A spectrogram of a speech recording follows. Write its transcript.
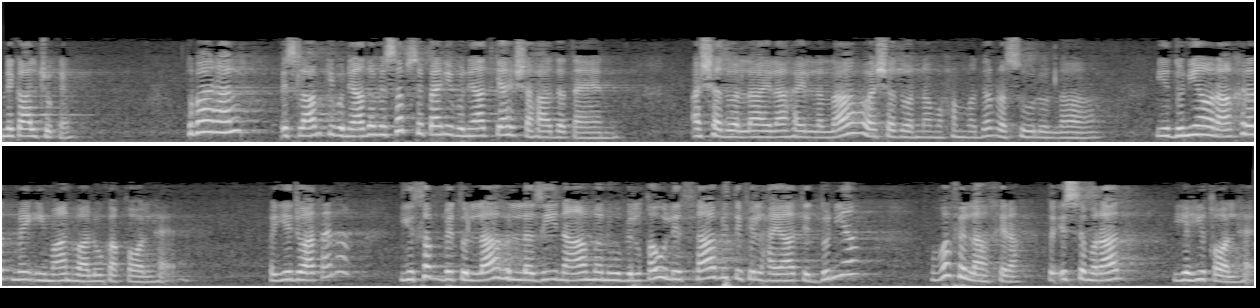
نکال چکے تو بہرحال اسلام کی بنیادوں میں سب سے پہلی بنیاد کیا ہے؟ شہادت اشد اللہ الہ الا اللہ اشد اللہ محمد رسول اللہ۔ یہ دنیا اور آخرت میں ایمان والوں کا قول ہے۔ اور یہ جو آتا ہے نا یوسبت اللہ الزین بالقول الثابت فی الحیات دنیا و فی الآخرہ تو اس سے مراد یہی قول ہے۔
